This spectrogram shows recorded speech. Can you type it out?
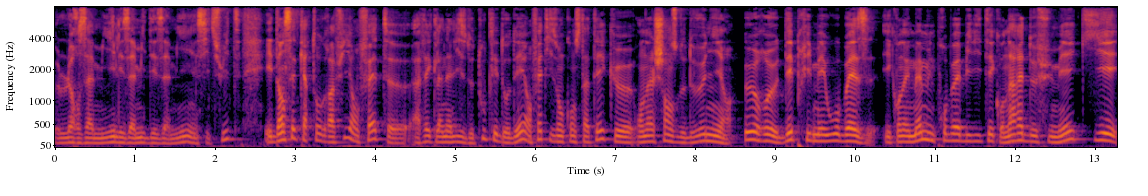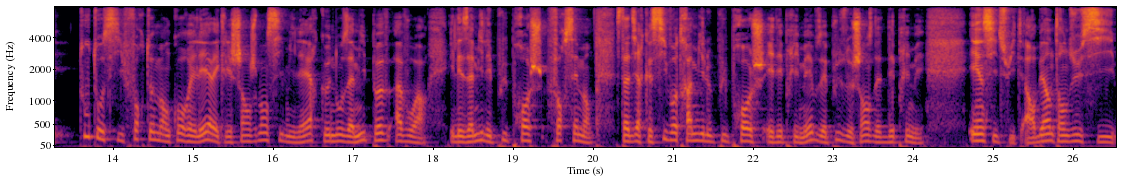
leurs amis, les amis des amis, et ainsi de suite. Et dans cette cartographie, en fait, euh, avec l'analyse de toutes les données, en fait, ils ont constaté qu'on a la chance de devenir heureux, déprimé ou obèse et qu'on a même une probabilité qu'on arrête de fumer qui est tout aussi fortement corrélé avec les changements similaires que nos amis peuvent avoir. Et les amis les plus proches, forcément. C'est-à-dire que si votre ami le plus proche est déprimé, vous avez plus de chances d'être déprimé. Et ainsi de suite. Alors bien entendu, si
